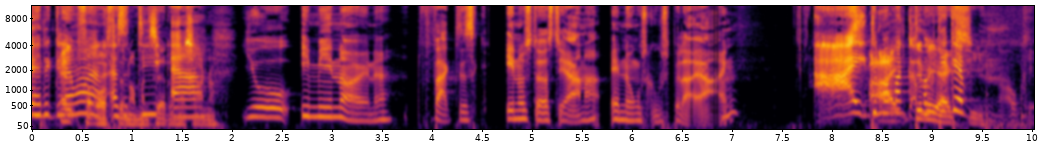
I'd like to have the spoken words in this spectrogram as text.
ja, det glemmer alt for man. ofte, altså, når man ser den her er genre. jo i mine øjne faktisk endnu større stjerner, end nogle skuespillere er, ikke? Ej, det må Ej, man det vil man, jeg ikke kan- sige. Okay.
